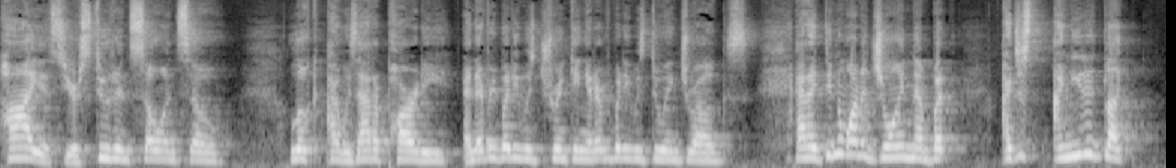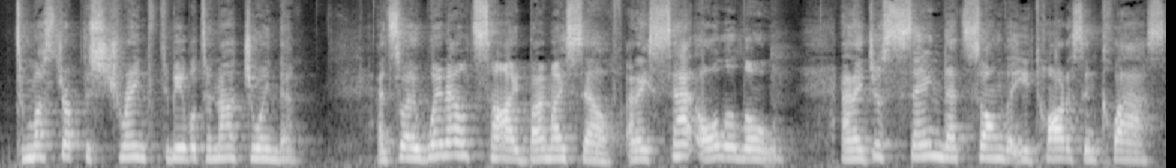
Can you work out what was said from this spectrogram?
Hi, it's your student so and so look, I was at a party and everybody was drinking and everybody was doing drugs. And I didn't want to join them, but I just, I needed like to muster up the strength to be able to not join them. And so I went outside by myself and I sat all alone and I just sang that song that you taught us in class.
